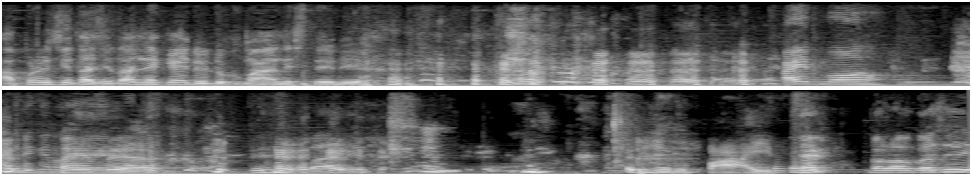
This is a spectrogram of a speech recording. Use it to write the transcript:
April cita-citanya kayak duduk manis deh dia. pahit mau jadi kan Pahit ya. Baik. duduk pahit Ya, kalau gue sih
